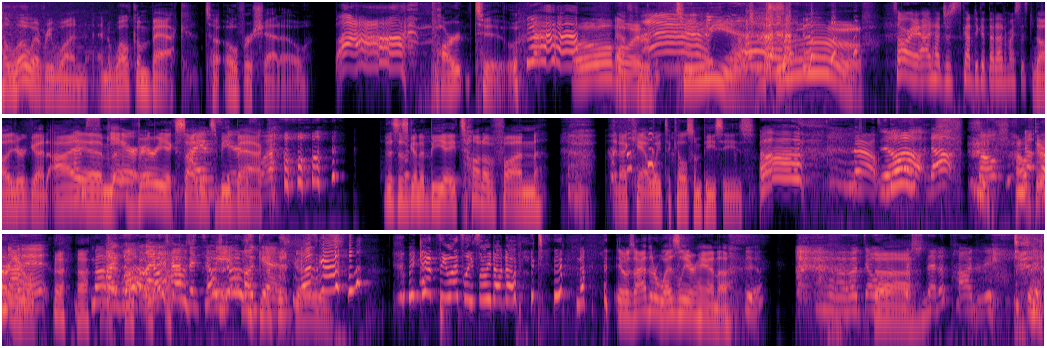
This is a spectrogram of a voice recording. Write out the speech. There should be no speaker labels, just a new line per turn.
Hello, everyone, and welcome back to Overshadow
Ah!
Part 2.
Oh boy.
After two years.
Ooh.
Sorry, I had just had to get that out of my system.
No, you're good. I
I'm
am
scared.
very excited
am
to be back.
well.
This is going to be a ton of fun, and I can't wait to kill some PCs.
Ah!
No, no, no, no.
How
no,
dare
not
you.
It.
No,
I won't let
nose
it
goes,
happen to
nose
me
goes.
again.
Nose goes.
We can't see Wesley, so we don't know if he did it not.
It was either Wesley or Hannah.
Yeah.
Oh, don't
Uh.
wish that upon me.
Let's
